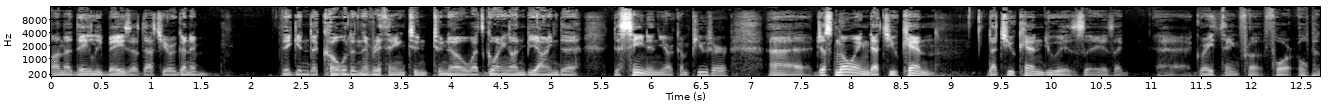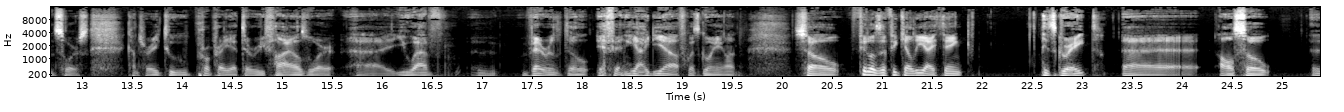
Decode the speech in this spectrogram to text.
on a daily basis, that you're going to dig in the code and everything to to know what's going on behind the the scene in your computer. Uh, just knowing that you can that you can do is is a a great thing for, for open source, contrary to proprietary files where uh, you have very little, if any, idea of what's going on. So philosophically, I think it's great. Uh, also, uh,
